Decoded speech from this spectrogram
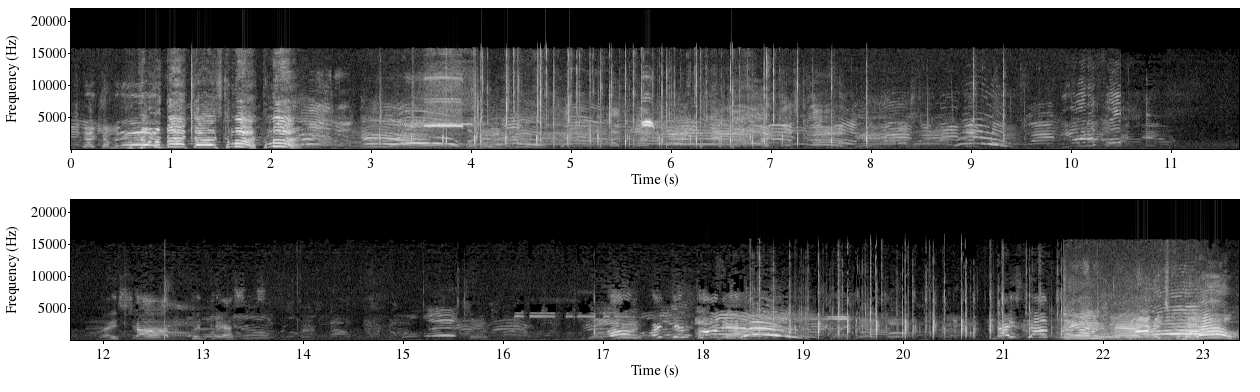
coming in. We're coming back, guys. Come on, come on. Nice job. Good passes. Oh, right there, Tommy. Nice job, Tommy. Come on.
